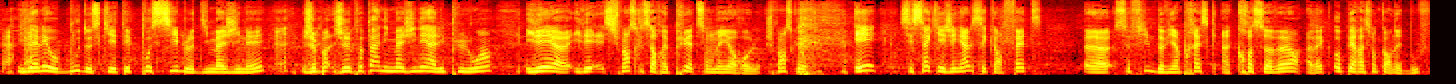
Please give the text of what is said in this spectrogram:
il est allé au bout de ce qui était possible d'imaginer. Je, ne peux pas l'imaginer aller plus loin. Il est, euh, il est. Je pense que ça aurait pu être son meilleur rôle. Je pense que. Et c'est ça qui est génial, c'est qu'en fait. euh, ce film devient presque un crossover avec Opération Cornet de Bouffe.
